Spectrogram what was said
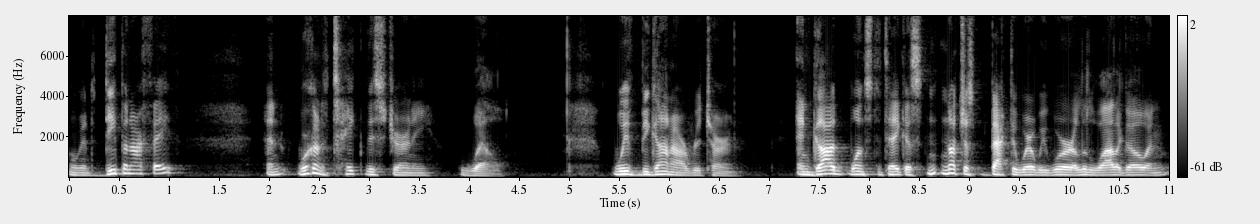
we're going to deepen our faith, and we're going to take this journey well. We've begun our return. And God wants to take us not just back to where we were a little while ago and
